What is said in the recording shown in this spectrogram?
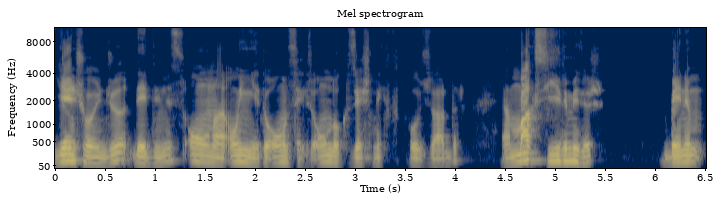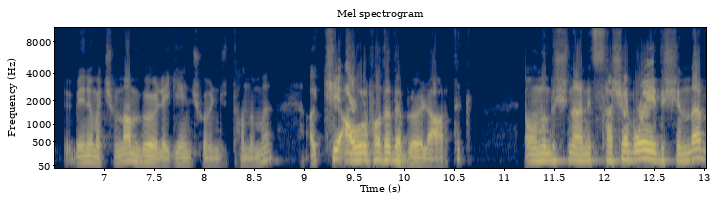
genç oyuncu dediğiniz 10, 17, 18, 19 yaşındaki futbolculardır. Yani max 20'dir. Benim benim açımdan böyle genç oyuncu tanımı. Ki Avrupa'da da böyle artık. Onun dışında hani Sasha Boye dışında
